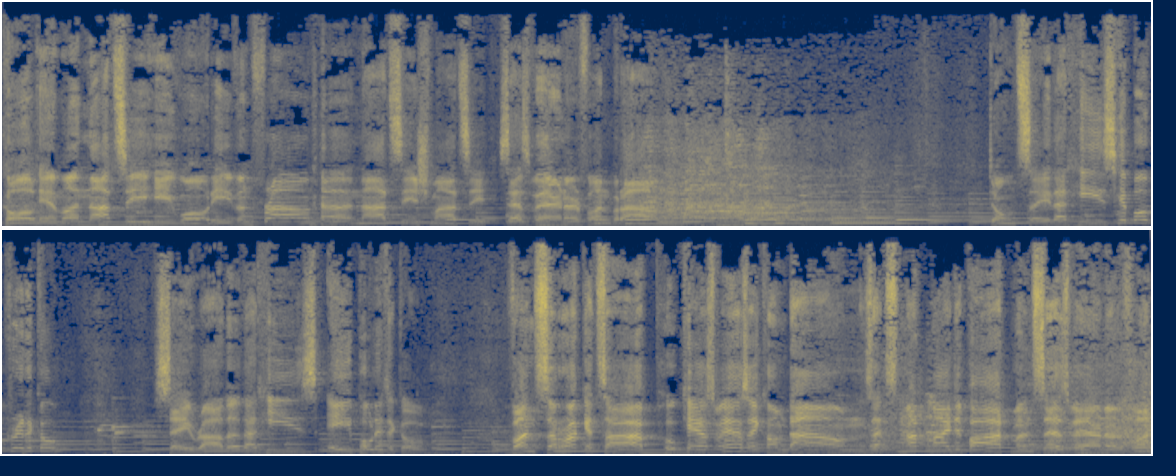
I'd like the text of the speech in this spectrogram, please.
Call him a Nazi, he won't even frown. A Nazi schmatzi, says Wernher von Braun. Don't say that he's hypocritical, say rather that he's apolitical. Once the rockets are up, who cares where they come down? That's not my department, says Wernher von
